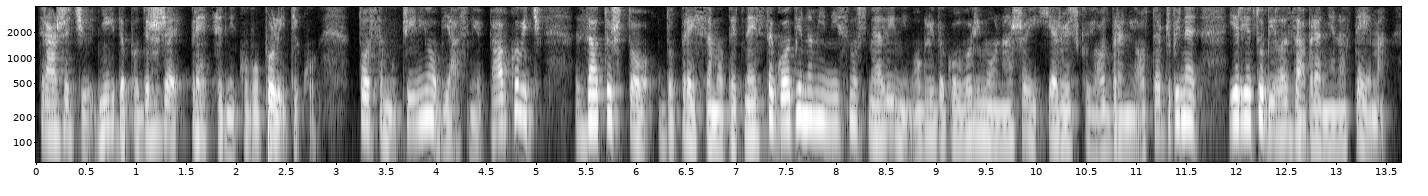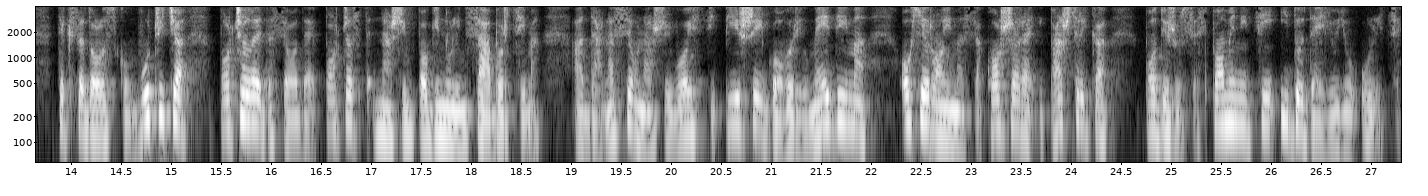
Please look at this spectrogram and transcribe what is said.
tražeći od njih da podrže predsednikovu politiku. To sam učinio, objasnio je Pavković, zato što do pre samo 15 godina mi nismo smeli ni mogli da govorimo o našoj herojskoj odbrani otačbine, jer je to bila zabranjena tema. Tek sa dolaskom Vučića počela je da se odaje počast našim poginulim saborcima, a danas se o našoj vojsci piše i govori u medijima, o herojima sa Košara i Paštrika, podižu se spomenici i dodeljuju ulice.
